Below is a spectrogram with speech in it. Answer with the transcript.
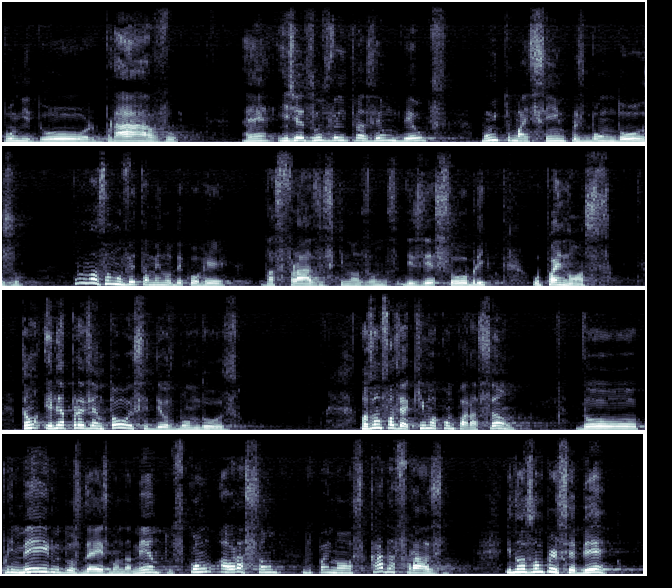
punidor, bravo. Né? E Jesus veio trazer um Deus muito mais simples, bondoso, como nós vamos ver também no decorrer das frases que nós vamos dizer sobre o Pai Nosso. Então, ele apresentou esse Deus bondoso. Nós vamos fazer aqui uma comparação do primeiro dos dez mandamentos com a oração do Pai Nosso, cada frase. E nós vamos perceber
